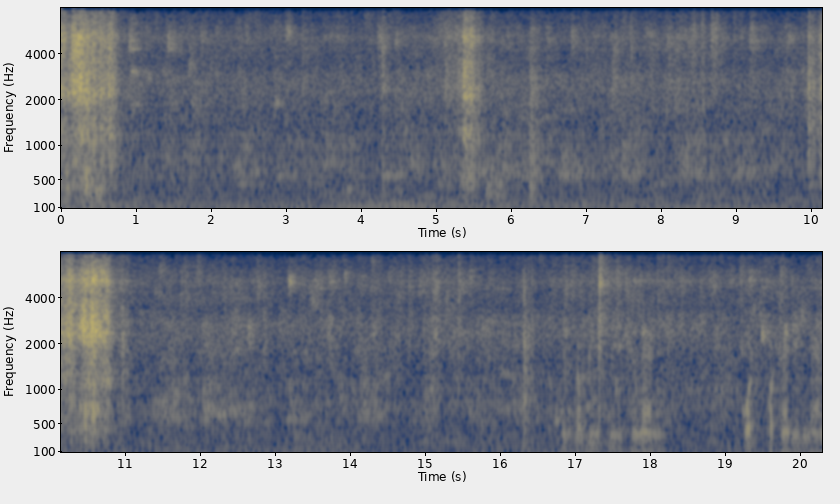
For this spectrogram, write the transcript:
ให้เต็มแล้วก็บีบบีบให้แน่น กดกดให้ดินแน่น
